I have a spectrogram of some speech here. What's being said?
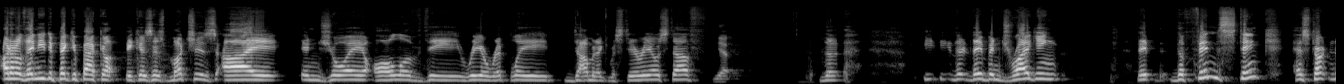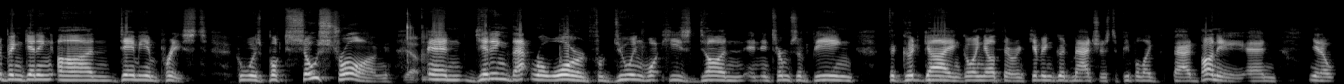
I don't know. They need to pick it back up because as much as I enjoy all of the Rhea Ripley, Dominic Mysterio stuff, Yep. the they've been dragging. They, the Finn stink has started to been getting on Damian Priest, who was booked so strong Yep. and getting that reward for doing what he's done in, in terms of being the good guy and going out there and giving good matches to people like Bad Bunny and you know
